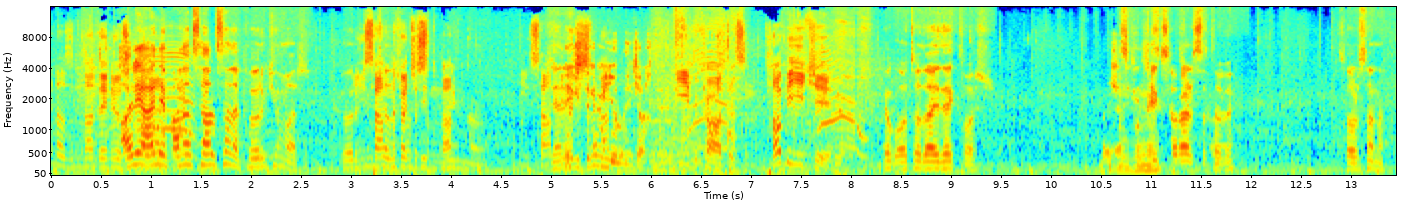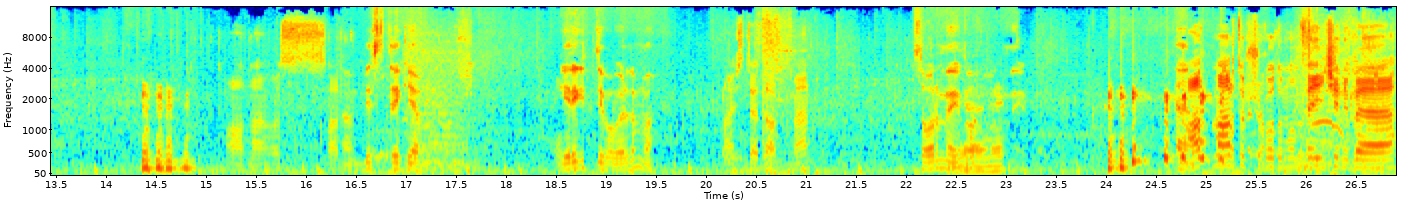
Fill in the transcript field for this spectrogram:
en azından deniyorsun. Ali Ali bana salsana perk'üm var. Perk'üm İnsanlık açısından. İnsan Jenex'ini Hepsini mi açısından yıllayacak? iyi bir katilsin. Tabii ki. Yok autodidact var. Bakın bu ne? Çek sorarsa tabi. Sorsana. Ananı sat. Tamam biz tek yap. Geri gitti bu gördün mü? Nice dead up man. Sormuyor bu. Atma artık şu kodumun fake'ini be.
